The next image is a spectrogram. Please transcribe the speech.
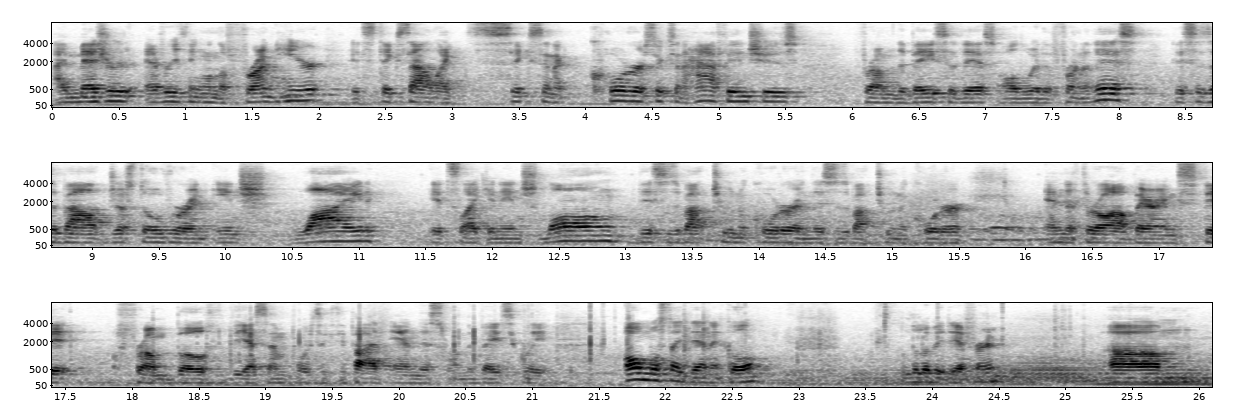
I measured everything on the front here. It sticks out like six and a quarter, six and a half inches from the base of this all the way to the front of this. This is about just over an inch wide. It's like an inch long. This is about two and a quarter and this is about two and a quarter. And the throwout bearings fit from both the SM465 and this one. They're basically almost identical, a little bit different. Um,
